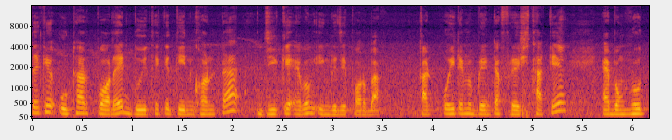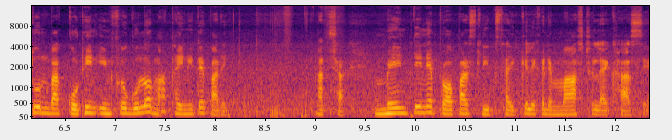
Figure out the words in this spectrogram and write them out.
থেকে ওঠার পরে দুই থেকে তিন ঘণ্টা জিকে এবং ইংরেজি পড়বা। কারণ ওই টাইমে ব্রেনটা ফ্রেশ থাকে এবং নতুন বা কঠিন ইনফোগুলো মাথায় নিতে পারে। আচ্ছা মেনটেনে প্রপার স্লিপ সাইকেল এখানে মাস্ট লেখা আছে।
